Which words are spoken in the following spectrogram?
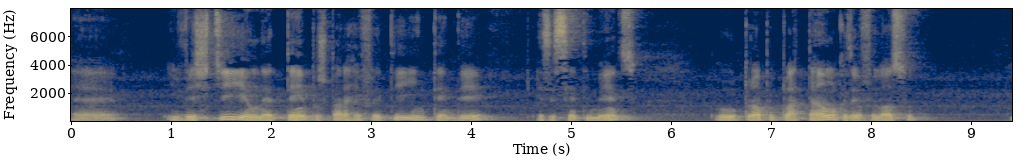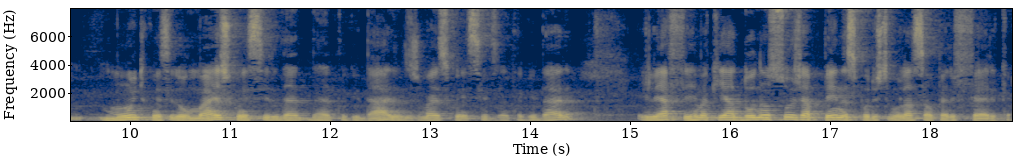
é, investiam né, tempos para refletir e entender esses sentimentos. O próprio Platão, quer dizer, o filósofo muito conhecido, ou mais conhecido da, da antiguidade, um dos mais conhecidos da antiguidade, ele afirma que a dor não surge apenas por estimulação periférica,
